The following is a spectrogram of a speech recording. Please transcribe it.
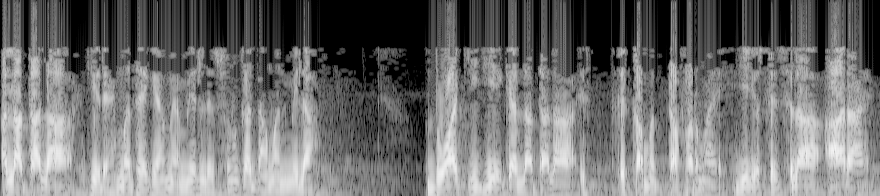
اللہ تعالیٰ کی رحمت ہے کہ ہمیں امیر علیہ سن کا دامن ملا۔ دعا کیجیے کہ اللہ تعالیٰ اس کا فرمائے۔ یہ جو سلسلہ آ رہا ہے،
